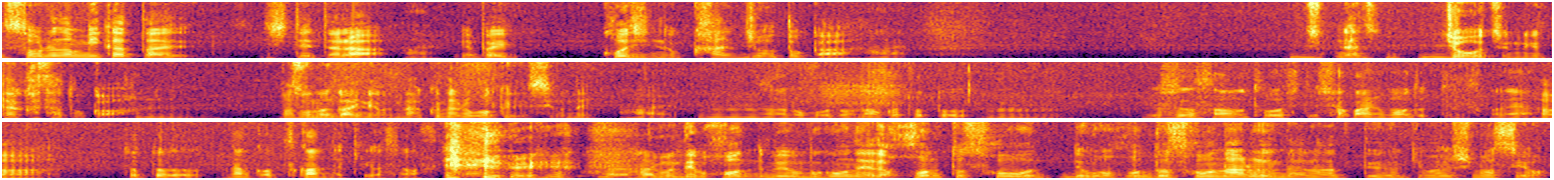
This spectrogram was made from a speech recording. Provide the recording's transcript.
それの見方してたら、はい。やっぱり個人の感情とか、はい。じなん情緒の豊かさとか、うん。まあ、そんな概念はなくなるわけですよね。はい、うんなるほど。なんかちょっと、うん、吉田さんを通して社会に戻ってるんですかね。はちょっとなんかを掴んだ気がしますあ、でもでもほんでも僕もね本当そうでも本当そうなるんだなっていうような気もしますよ。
